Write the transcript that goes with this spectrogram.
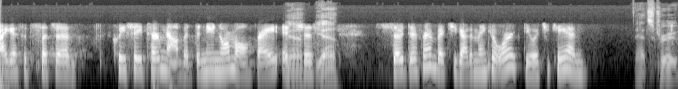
I guess it's such a cliche term now, but the new normal, right? It's yeah. just yeah, so different, but you got to make it work. Do what you can. that's true.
